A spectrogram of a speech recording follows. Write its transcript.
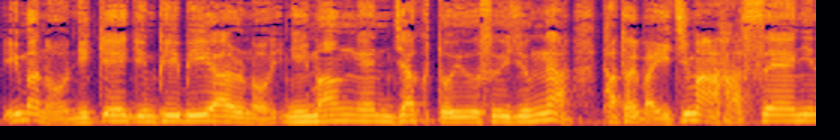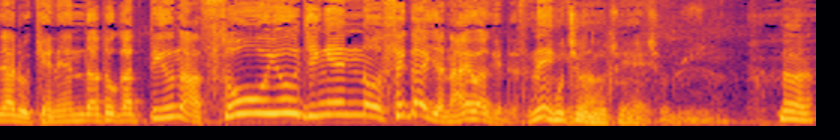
今の日経平均 PBR の2万円弱という水準が、例えば1万8000円になる懸念だとかっていうのは、そういう次元の世界じゃないわけですね。もちろん、もちろん、もちろん。だから、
